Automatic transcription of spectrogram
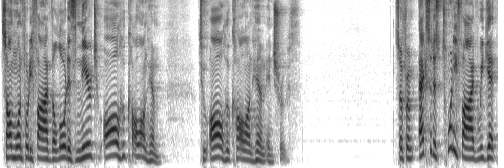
Psalm 145 The Lord is near to all who call on him, to all who call on him in truth. So from Exodus 25, we get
